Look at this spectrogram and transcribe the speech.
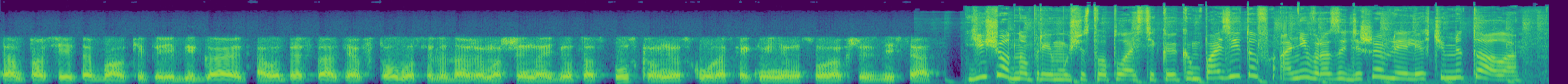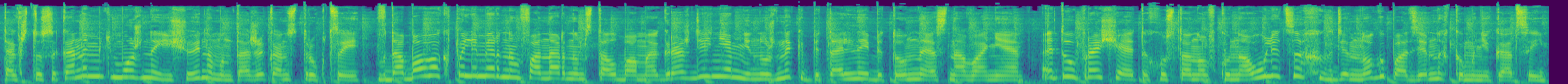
Там по всей этой балке перебегают. А вы представьте, автобус или даже машина идет со спуска, у него скорость как минимум 40-60. Еще одно преимущество пластика и композитов – они в разы дешевле и легче металла. Так что сэкономить можно еще и на монтаже конструкций. Вдобавок, полимерным фонарным столбам и ограждениям не нужны капитальные бетонные основания. Это упрощает их установку на улицах, где много подземных коммуникаций.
